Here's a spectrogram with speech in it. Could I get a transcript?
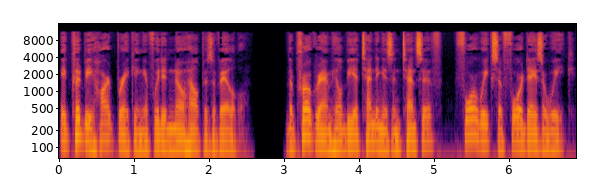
It could be heartbreaking if we didn't know help is available. The program he'll be attending is intensive, four weeks of four days a week.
